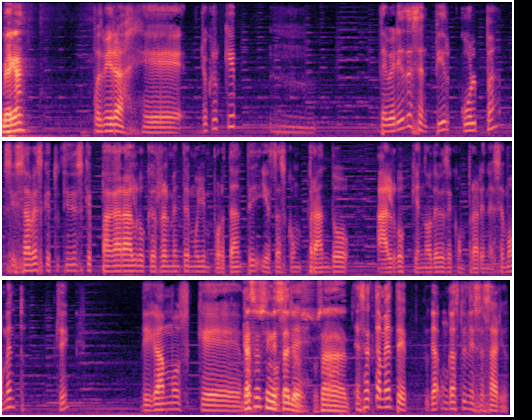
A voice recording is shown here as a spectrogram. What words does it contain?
Vega. Pues mira, eh, yo creo que mm, deberías de sentir culpa si sabes que tú tienes que pagar algo que es realmente muy importante y estás comprando algo que no debes de comprar en ese momento, ¿sí? Digamos que... Gastos innecesarios, o sea... Exactamente, un gasto innecesario.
